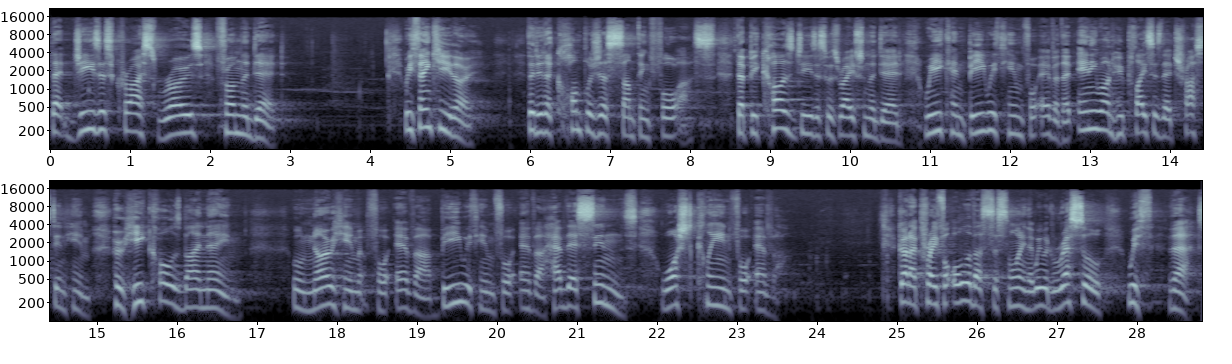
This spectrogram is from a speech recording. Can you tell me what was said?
that Jesus Christ rose from the dead. We thank you, though, that it accomplishes something for us. That because Jesus was raised from the dead, we can be with him forever. That anyone who places their trust in him, who he calls by name, will know him forever, be with him forever, have their sins washed clean forever. God, I pray for all of us this morning that we would wrestle with that.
